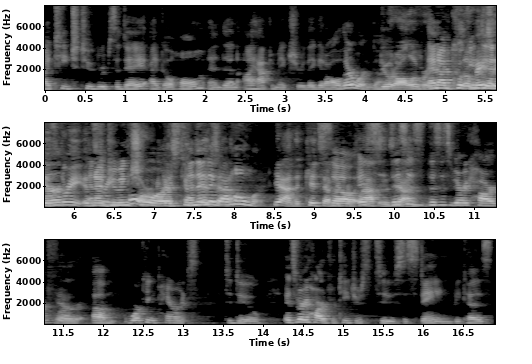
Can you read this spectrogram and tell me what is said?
i teach two groups a day i go home and then i have to make sure they get all their work done Do it all over. and i'm cooking basically dinner it's three, it's and i'm three, doing four, chores and then they got homework Yeah, and the kids have so different it's, classes. this yeah. is this is very hard for um, working parents to do. It's very hard for teachers to sustain because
